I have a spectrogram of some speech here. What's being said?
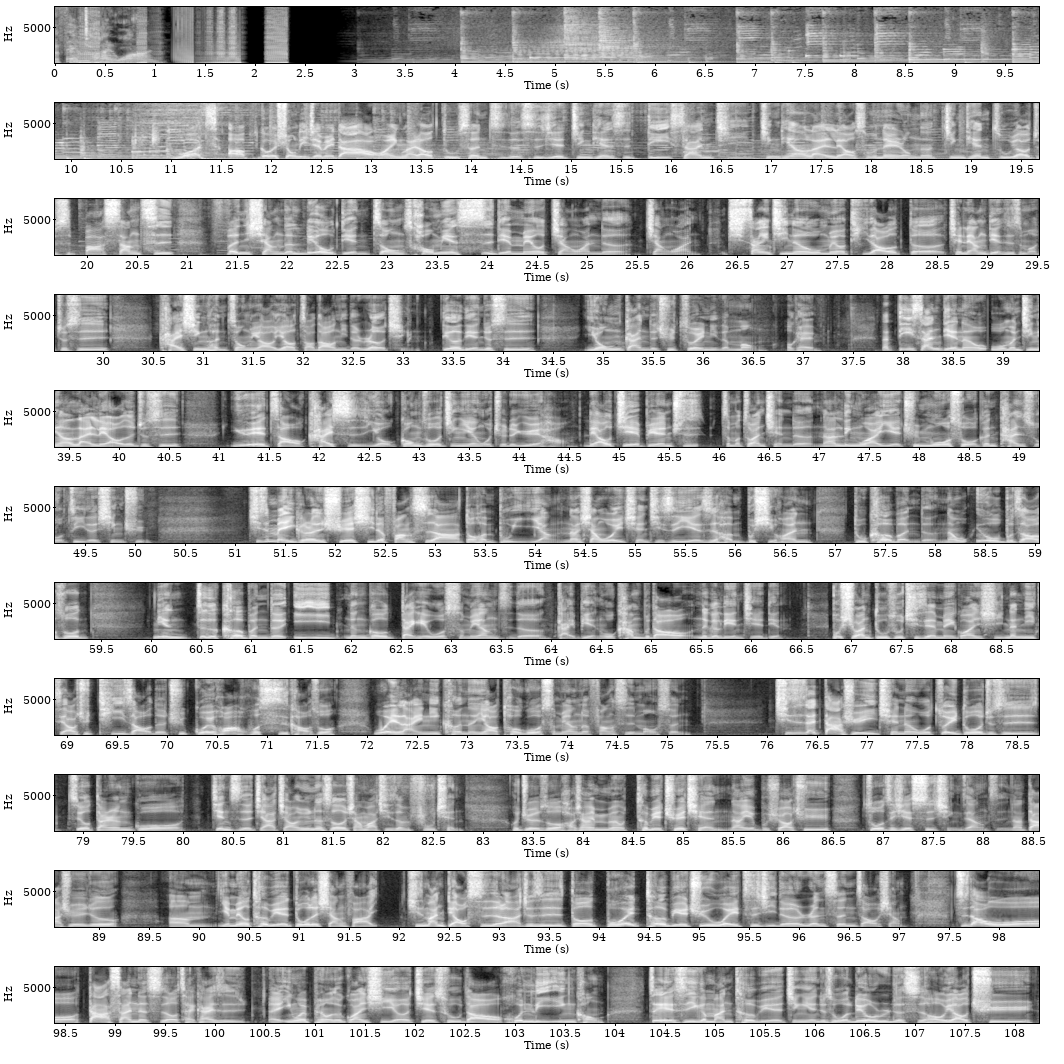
FM Taiwan。What's up，各位兄弟姐妹，大家好，欢迎来到独生子的世界。今天是第三集，今天要来聊什么内容呢？今天主要就是把上次分享的六点钟后面四点没有讲完的讲完。上一集呢，我们有提到的前两点是什么？就是开心很重要，要找到你的热情。第二点就是勇敢的去追你的梦。OK，那第三点呢，我们今天要来聊的就是。越早开始有工作经验，我觉得越好，了解别人是怎么赚钱的。那另外也去摸索跟探索自己的兴趣。其实每个人学习的方式啊都很不一样。那像我以前其实也是很不喜欢读课本的。那因为我不知道说念这个课本的意义能够带给我什么样子的改变，我看不到那个连接点。不喜欢读书其实也没关系，那你只要去提早的去规划或思考，说未来你可能要透过什么样的方式谋生。其实，在大学以前呢，我最多就是只有担任过兼职的家教，因为那时候的想法其实很肤浅，会觉得说好像也没有特别缺钱，那也不需要去做这些事情这样子。那大学就嗯也没有特别多的想法。其实蛮屌丝的啦，就是都不会特别去为自己的人生着想。直到我大三的时候才开始，诶，因为朋友的关系而接触到婚礼音控，这也是一个蛮特别的经验。就是我六日的时候要去。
